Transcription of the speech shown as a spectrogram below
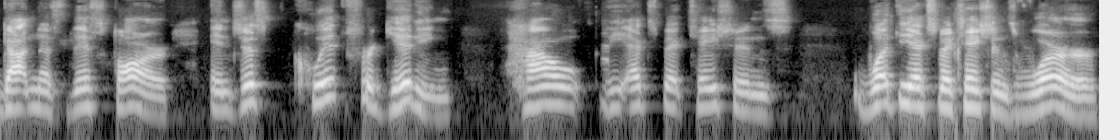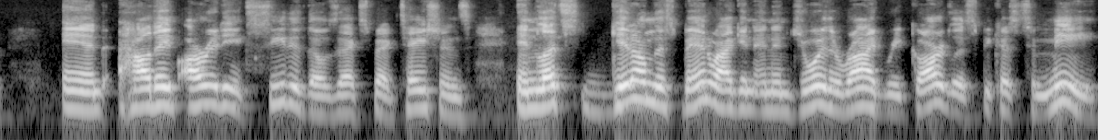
gotten us this far, and just quit forgetting how the expectations, what the expectations were, and how they've already exceeded those expectations. And let's get on this bandwagon and enjoy the ride, regardless. Because to me,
